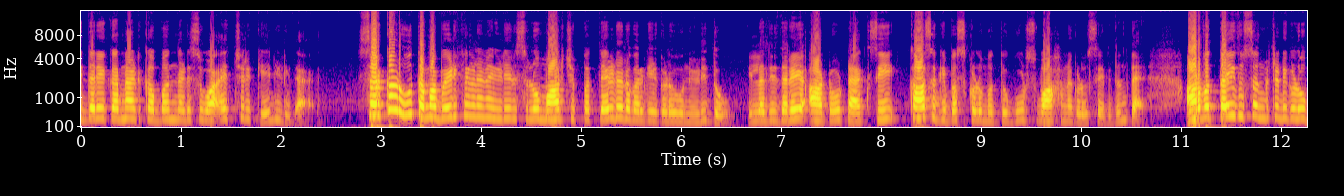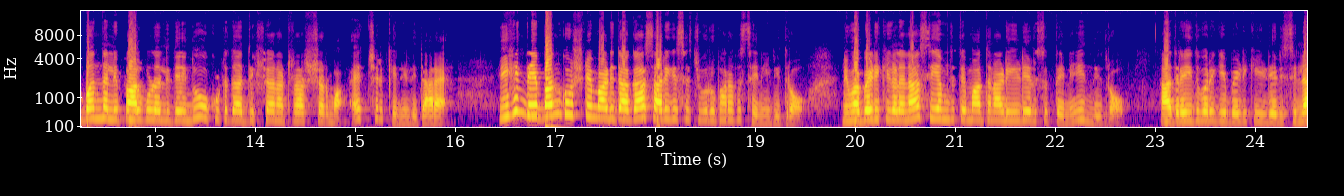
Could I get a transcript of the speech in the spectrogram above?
ಇದ್ದರೆ ಕರ್ನಾಟಕ ಬಂದ್ ನಡೆಸುವ ಎಚ್ಚರಿಕೆ ನೀಡಿದೆ. ಸರ್ಕಾರವು ತಮ್ಮ ಬೇಡಿಕೆಗಳನ್ನು ಈಡೇರಿಸಲು ಮಾರ್ಚ್ ಇಪ್ಪತ್ತೆರಡರವರೆಗೆ ಗಡುವು ನೀಡಿದ್ದು, ಇಲ್ಲದಿದ್ದರೆ ಆಟೋ, ಟ್ಯಾಕ್ಸಿ, ಖಾಸಗಿ ಬಸ್ಗಳು ಮತ್ತು ಗೂಡ್ಸ್ ವಾಹನಗಳು ಸೇರಿದಂತೆ ಅರವತ್ತೈದು ಸಂಘಟನೆಗಳು ಬಂದ್ನಲ್ಲಿ ಪಾಲ್ಗೊಳ್ಳಲಿದೆ ಎಂದು ಒಕ್ಕೂಟದ ಅಧ್ಯಕ್ಷ ನಟರಾಜ್ ಶರ್ಮಾ ಎಚ್ಚರಿಕೆ ನೀಡಿದ್ದಾರೆ. ಈ ಹಿಂದೆ ಬಂದ್ ಘೋಷಣೆ ಮಾಡಿದಾಗ ಸಾರಿಗೆ ಸಚಿವರು ಭರವಸೆ ನೀಡಿದ್ರು. ನಿಮ್ಮ ಬೇಡಿಕೆಗಳನ್ನು ಸಿಎಂ ಜೊತೆ ಮಾತನಾಡಿ ಈಡೇರಿಸುತ್ತೇನೆ ಎಂದಿದ್ರು. ಆದರೆ ಇದುವರೆಗೆ ಬೇಡಿಕೆ ಈಡೇರಿಸಿಲ್ಲ.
